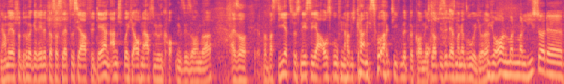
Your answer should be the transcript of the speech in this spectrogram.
Da haben wir ja schon drüber geredet, dass das letztes Jahr für deren Ansprüche auch eine absolute Kockensaison war. Also, was die jetzt fürs nächste Jahr ausrufen, habe ich gar nicht so aktiv mitbekommen. Ich glaube, die sind erstmal ganz ruhig, oder? Ja, und man, man liest da der,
